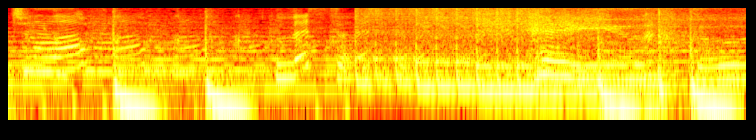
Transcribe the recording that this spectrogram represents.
To love? Listen. Hey, you go.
